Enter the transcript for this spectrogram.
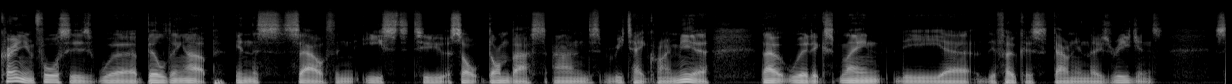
Ukrainian forces were building up in the south and east to assault Donbass and retake Crimea, that would explain the uh, the focus down in those regions. So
